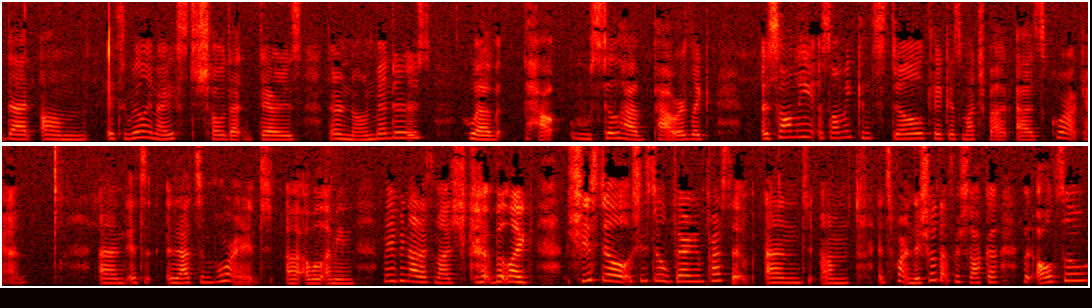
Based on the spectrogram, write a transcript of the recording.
that um, it's really nice to show that there's there are non-benders who have pow- who still have power. Like Asami, Asami can still kick as much butt as Korra can and it's that's important. Uh, well, I mean, maybe not as much, but like she's still she's still very impressive, and um, it's important. They showed that for Sokka, but also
